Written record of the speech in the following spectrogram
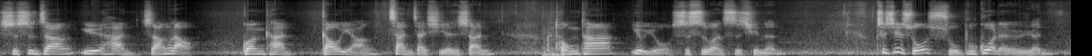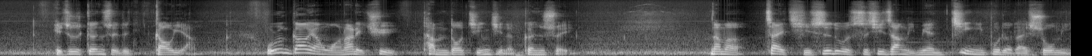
十四章，约翰长老观看羔羊站在喜恩山，同他又有十四万四千人，这些所数不过来的人。也就是跟随的羔羊，无论羔羊往哪里去，他们都紧紧的跟随。那么，在启示录十七章里面，进一步的来说明，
